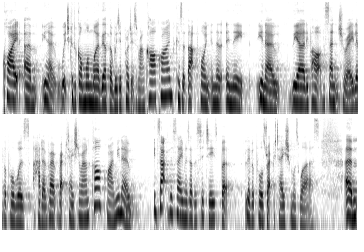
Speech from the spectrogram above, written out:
quite um, you know which could have gone one way or the other we did projects around car crime because at that point in the in the you know the early part of the century liverpool was had a reputation around car crime you know exactly the same as other cities but liverpool's reputation was worse um,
